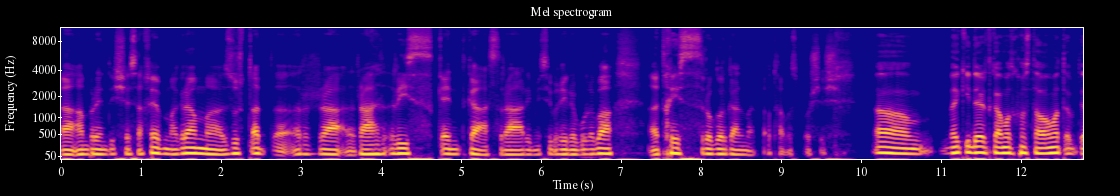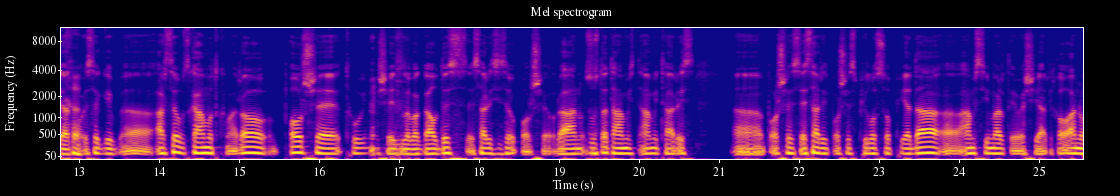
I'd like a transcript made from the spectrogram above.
ამ ბრენდის შესახებ, მაგრამ ზუსტად რა რა რისკენ დგას, რა არის მისი ღირებულება დღეს როგორ განმარტავთ ამას Porsche-ში? მე კიდე ერთ გამოთქმას დავამატებდი აქ ესე იგი არსებობს გამოთქმა რომ Porsche თუ ინე შეიძლება გავდეს ეს არის ისევ Porsche-ო რა. ანუ ზუსტად ამით ამით არის Porsche-ს ეს არის Porsche-ს ფილოსოფია და ამ სიმარტივეში არის ხო? ანუ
